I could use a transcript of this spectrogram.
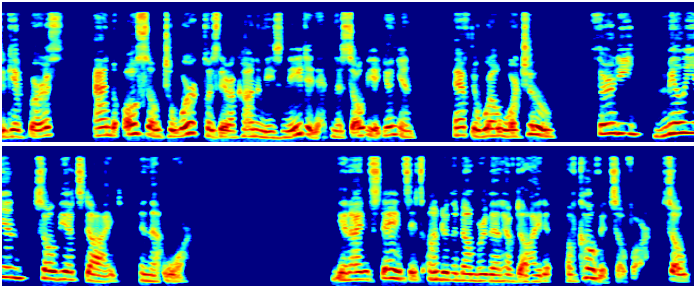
to give birth and also to work because their economies needed it. In the Soviet Union, after World War II, 30 million Soviets died in that war. The United States, it's under the number that have died of COVID so far. So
